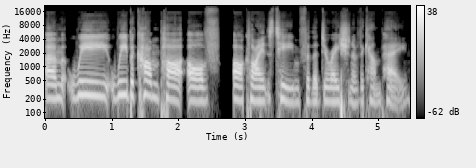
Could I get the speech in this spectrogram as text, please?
um, we we become part of our client's team for the duration of the campaign.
